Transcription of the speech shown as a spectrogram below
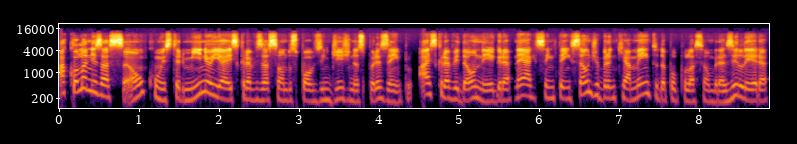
A colonização, com o extermínio e a escravização dos povos indígenas, por exemplo, a escravidão negra, né, essa intenção de branqueamento da população brasileira,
